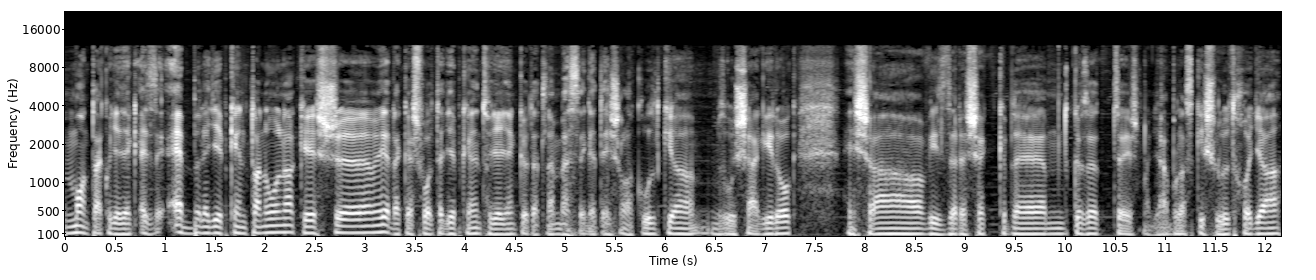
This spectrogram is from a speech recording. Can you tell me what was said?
mondták, hogy egy- ez, ebből egyébként tanulnak, és érdekes volt egyébként, hogy egy ilyen kötetlen beszélgetés alakult ki az újságírók és a vízderesek között, és nagyjából az kisült, hogy a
